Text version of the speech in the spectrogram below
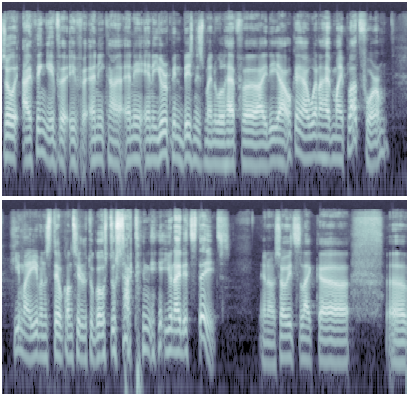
So I think if, if any, any, any European businessman will have an idea, okay, I want to have my platform, he might even still consider to go to start in the United States. You know, so it's like, uh, uh,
